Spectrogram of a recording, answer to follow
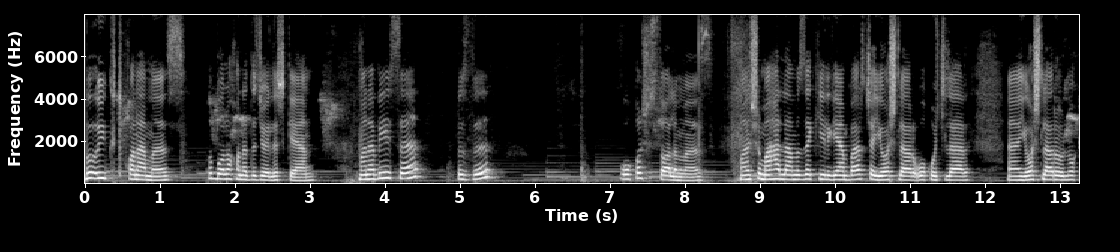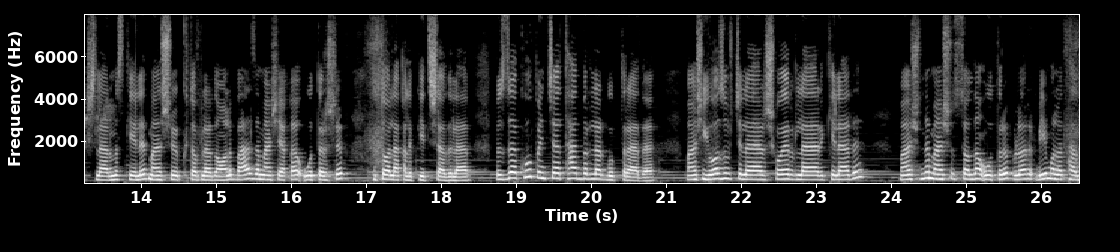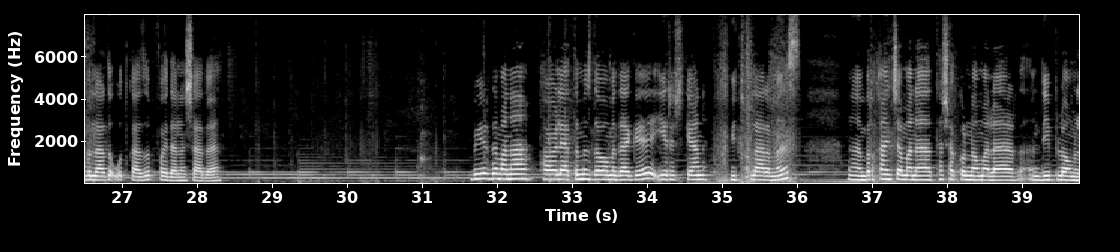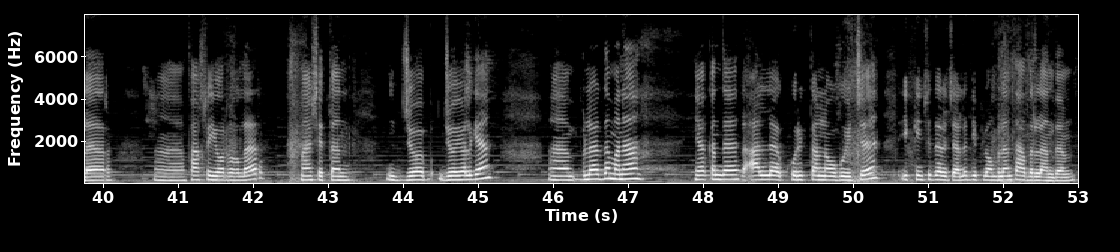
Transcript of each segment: bu uy kutubxonamiz. Bu boloxonada joylashgan. Mana bu esa bizni o'qish stolimiz mana shu mahallamizda kelgan barcha yoshlar o'quvchilar e, yoshlari ulug' kishilarimiz kelib mana shu kitoblardan olib ba'zida mana shu yoqqa o'tirishib mutolaa qilib ketishadilar. Bizda ko'pincha tadbirlar bo'lib turadi. Mana shu yozuvchilar shoirlar keladi. Mana shunda mana shu stoldan o'tirib ular bemalol tadbirlarni o'tkazib foydalanishadi. Bu yerda mana faoliyatimiz davomidagi erishgan yutuqlarimiz e, bir qancha mana tashakkurnomalar diplomlar e, faxriy yorliqlar mana shu yerdan joy olgan. E, bularda mana yaqinda alla ko'rik tanlovi bo'yicha ikkinchi darajali diplom bilan taqdirlandim.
